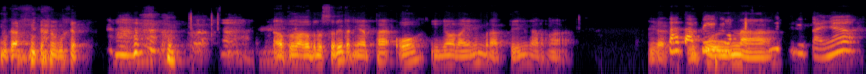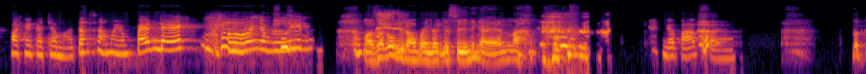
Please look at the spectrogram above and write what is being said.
bukan bukan bukan. Aku aku telusuri ternyata oh ini orang ini merhatiin karena ya, tapi itu ceritanya pakai kacamata sama yang pendek. Nyebelin. masa aku bilang pendek ke sini nggak enak? Nggak apa-apa. tapi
